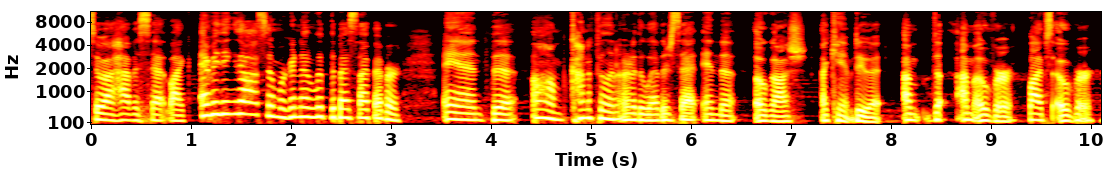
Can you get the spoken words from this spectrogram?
So I have a set like, everything's awesome. We're to live the best life ever. And the, oh, I'm kind of feeling under the weather set. And the, oh gosh, I can't do it. I'm, I'm over. Life's over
